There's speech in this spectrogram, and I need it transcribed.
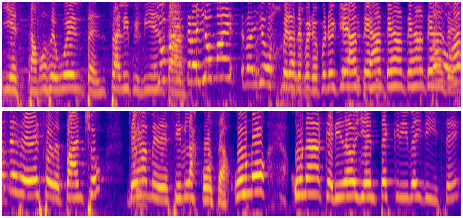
Y estamos de vuelta en Sal y Pimienta. Yo maestra, yo maestra, yo. Espérate, pero, pero que antes, antes, antes, antes, antes. antes de eso, de Pancho, déjame decir las cosas. Uno, una querida oyente escribe y dice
